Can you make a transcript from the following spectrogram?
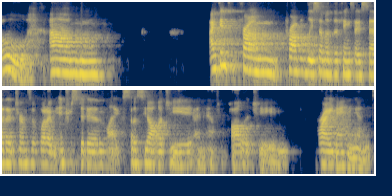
Oh um i think from probably some of the things i said in terms of what i'm interested in like sociology and anthropology and writing and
